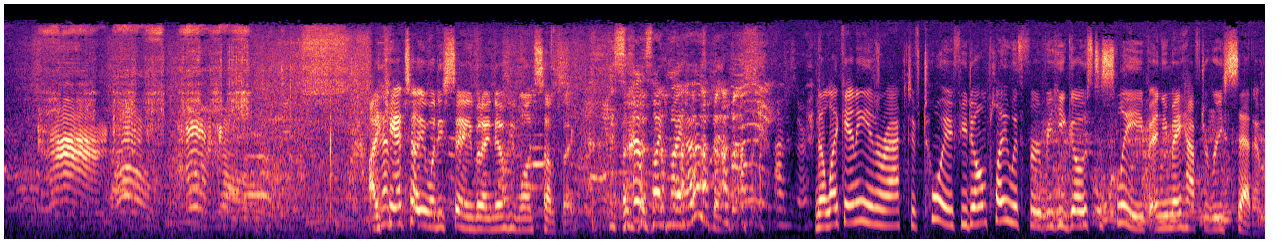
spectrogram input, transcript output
I can't tell you what he's saying, but I know he wants something. He sounds like my husband. Now, like any interactive toy, if you don't play with Furby, he goes to sleep and you may have to reset him.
